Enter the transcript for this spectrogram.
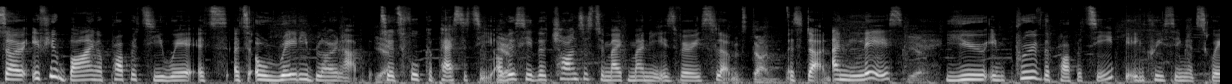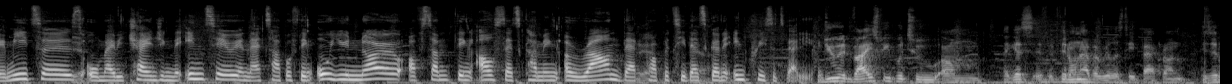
So if you're buying a property where it's it's already blown up Yeah. to its full capacity, obviously the chances to make money is very slim. It's done. It's done. Unless Yeah. you improve the property, increasing its square meters Yeah. or maybe changing the interior and that type of thing, or you know of something else that's coming around that Yeah. property that's Yeah. going to increase its value. Do you advise people to, um, I guess, if, if they don't have a real estate background, is it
